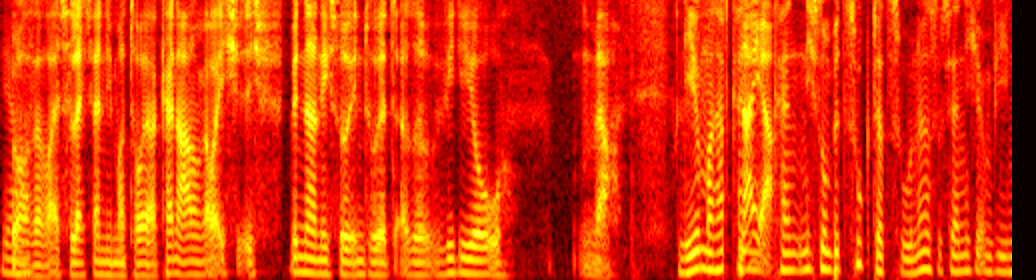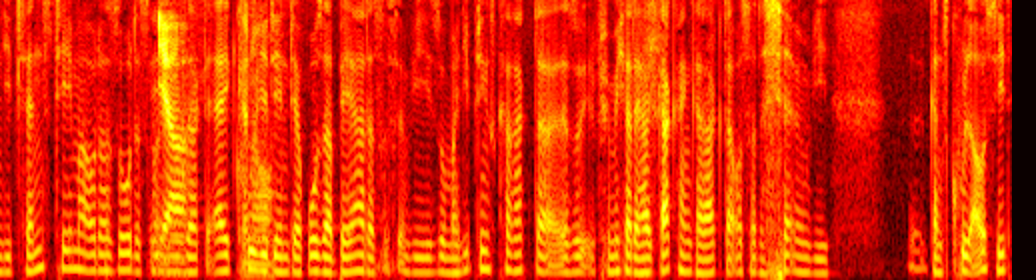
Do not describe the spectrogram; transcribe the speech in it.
ja. ja. wer weiß, vielleicht werden die mal teuer. Keine Ahnung, aber ich, ich bin da nicht so intuit. Also Video, ja. Nee, man hat kein, naja. kein, nicht so einen Bezug dazu, ne? Es ist ja nicht irgendwie ein Lizenzthema oder so, dass man ja, irgendwie sagt, ey, cool, genau. den, der rosa Bär, das ist irgendwie so mein Lieblingscharakter. Also für mich hat er halt gar keinen Charakter, außer dass er irgendwie ganz cool aussieht.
